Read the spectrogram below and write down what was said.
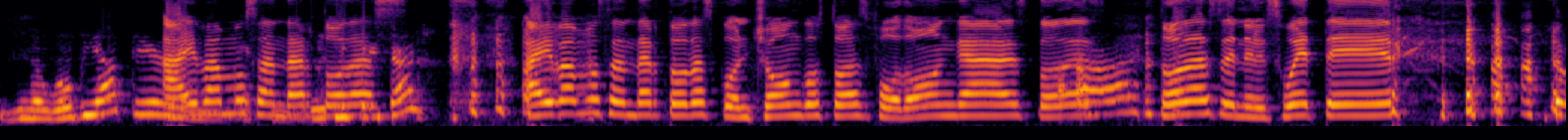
you know, we'll be out there. Ahí and- vamos a and andar we'll be todas. done. Ahí vamos a andar todas con chongos, todas fodongas, todas, Ah. todas en el suéter. So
